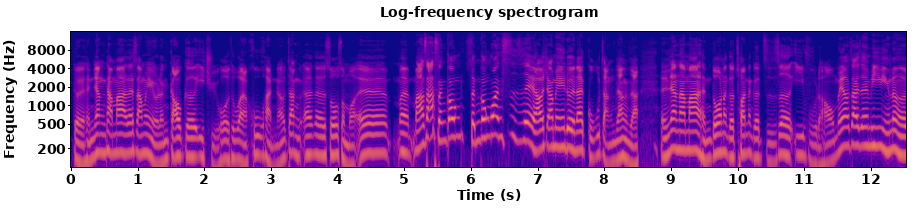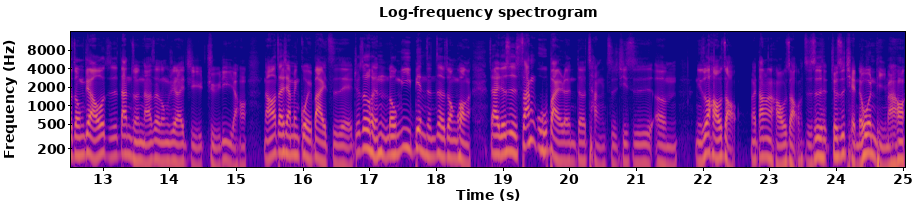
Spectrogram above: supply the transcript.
对，很像他妈在上面有人高歌一曲或突然呼喊，然后这样呃那个说什么呃玛玛莎神功神功万世之类，然后下面一堆人在鼓掌这样子啊，很像他妈很多那个穿那个紫色衣服的哈，我没有在这批评任何宗教，我只是单纯拿这个东西来举举例然后，然后在下面跪拜之类，就是很容易变。成这个状况啊，再就是三五百人的场子，其实嗯，你说好找，那当然好找，只是就是钱的问题嘛哈。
